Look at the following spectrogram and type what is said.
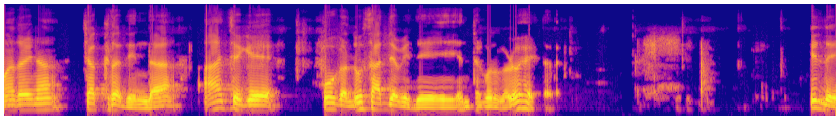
ಮರಣ ಚಕ್ರದಿಂದ ಆಚೆಗೆ ಹೋಗಲು ಸಾಧ್ಯವಿದೆ ಅಂತ ಗುರುಗಳು ಹೇಳ್ತಾರೆ. ಇಲ್ಲಿ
